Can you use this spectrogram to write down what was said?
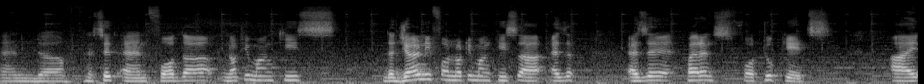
And uh, that's it. And for the notty monkeys the journey for notty monkeys uh, as a as a parents for two kids i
